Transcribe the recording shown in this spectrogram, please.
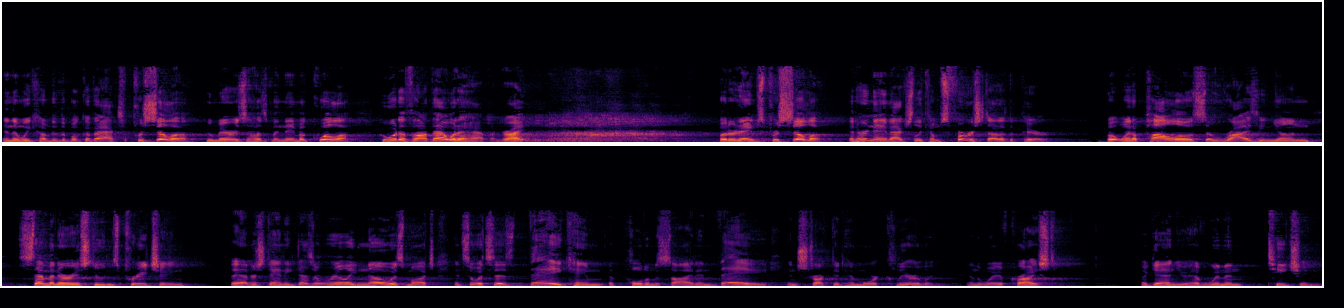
And then we come to the book of Acts. Priscilla, who marries a husband named Aquila. Who would have thought that would have happened, right? but her name's Priscilla. And her name actually comes first out of the pair. But when Apollos, a rising young seminary student, is preaching, they understand he doesn't really know as much, and so it says they came, pulled him aside, and they instructed him more clearly in the way of Christ. Again, you have women teaching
